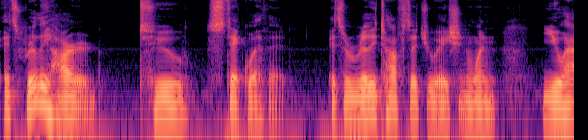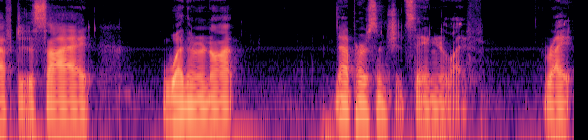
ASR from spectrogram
it's really hard to stick with it. It's a really tough situation when you have to decide whether or not that person should stay in your life, right?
